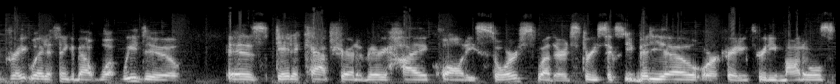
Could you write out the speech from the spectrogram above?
great way to think about what we do is data capture at a very high quality source, whether it's 360 video or creating 3D models,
